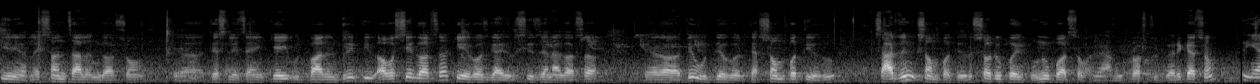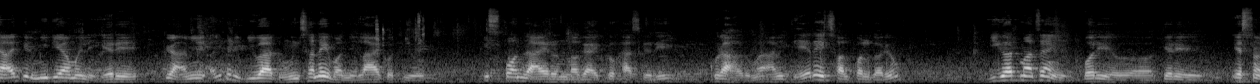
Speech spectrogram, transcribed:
तिनीहरूलाई सञ्चालन गर्छौँ। त्यसले चाहिँ केही उत्पादन वृद्धि अवश्य गर्छ केही रोजगारीहरू सिर्जना गर्छ र त्यो उद्योगहरूका सम्पत्तिहरू सार्वजनिक सम्पत्तिहरू सदुपयोग हुनुपर्छ भनेर हामी प्रस्तुत गरेका छौँ। यहाँ अलिकति मिडिया मैले हेरेँ त्यो हामी अलिकति विवाद हुन्छ नै भन्ने लागेको थियो। स्पन्ज आइरन लगायतको खास गरी कुराहरूमा हामी धेरै छलफल गऱ्यौँ। विगतमा चाहिँ बढी के अरे यसमा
